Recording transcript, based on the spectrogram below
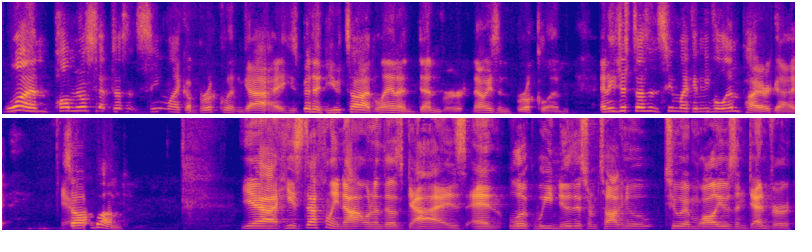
one, Paul Millsap doesn't seem like a Brooklyn guy. He's been in Utah, Atlanta, and Denver. Now he's in Brooklyn. And he just doesn't seem like an evil empire guy. Yeah. So I'm bummed. Yeah, he's definitely not one of those guys. And look, we knew this from talking to, to him while he was in Denver.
